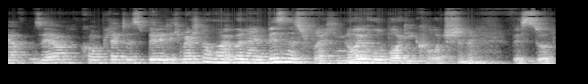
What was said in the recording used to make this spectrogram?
ja, sehr komplettes Bild. Ich möchte noch mal über dein Business sprechen. Mhm. Neurobody Coach mhm. bist du.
